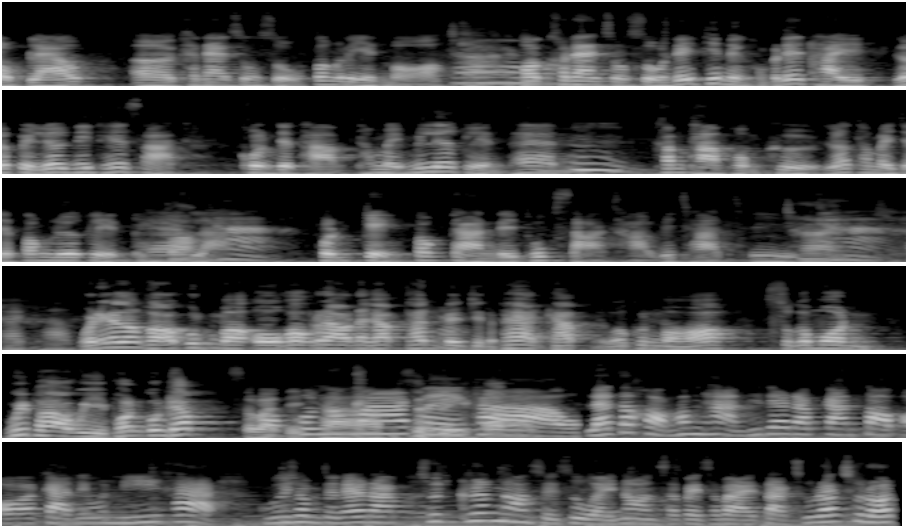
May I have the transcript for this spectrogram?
จบแล้วเอ่อคะแนนสูงๆต้องเรียนหมอ ใช่ พอคะแนนสูงๆได้ที่หนึ่งของประเทศไทย แล้วไปเลือกนิเทศศาสตร์ คนจะถามทำไมไม่เลือกเรียนแพทย์อืม คำถามผมคือ แล้วทำไมจะต้องเลือกเรียนแพทย์ล่ะ ค่ะ คนเก่งต้องการในทุกสาขาวิชาชีพใช่ ค่ะนะครับวันนี้ก็ต้องขอบคุณคุณหมอโอของเรานะครับ ท่านเป็นจิตแพทย์ครับ หรือว่าคุณหมอสุกมลวิภาวีพลกุลครับสวัสดีขอบคุณครับ มาก ๆ เลยสวัสดีครัค่ะบและเจ้าของคำถามที่ได้รับการตอบออกอากาศในวันนี้ค่ะ คุณผู้ชมจะได้รับชุดเครื่องนอนสวย ๆ นอนสบาย ๆ จากชุรักชุรส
